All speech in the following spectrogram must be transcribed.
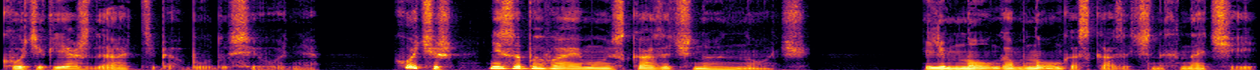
Котик, я ждать тебя буду сегодня. Хочешь незабываемую сказочную ночь? Или много-много сказочных ночей?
